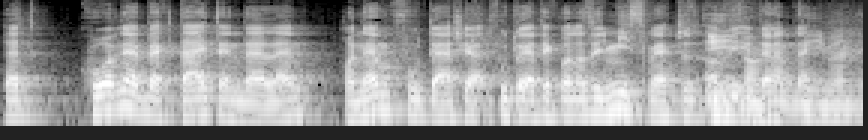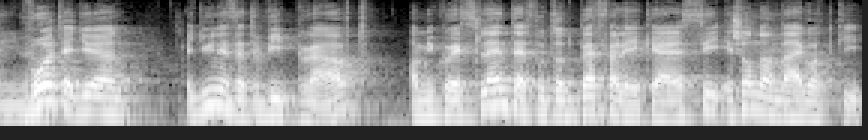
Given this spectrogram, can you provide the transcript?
Tehát cornerback Titan ellen, ha nem futás, futójáték van, az egy mismatch az a Így van, védelemnek. így van, így van. Volt egy olyan, egy úgynevezett whip route, amikor egy slantet futott befelé Kelsey, és onnan vágott ki.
